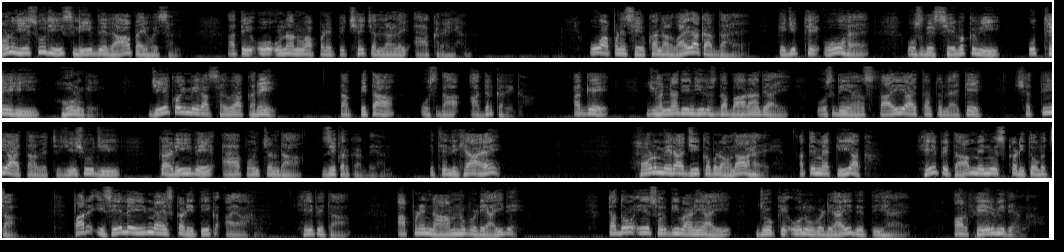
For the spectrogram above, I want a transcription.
ਹੁਣ ਯੀਸ਼ੂ ਜੀ ਸਲੀਬ ਦੇ ਰਾਹ ਪਏ ਹੋਏ ਸਨ ਅਤੇ ਉਹ ਉਹਨਾਂ ਨੂੰ ਆਪਣੇ ਪਿੱਛੇ ਚੱਲਣ ਲਈ ਆਖ ਰਹੇ ਹਨ। ਉਹ ਆਪਣੇ ਸੇਵਕਾਂ ਨਾਲ ਵਾਅਦਾ ਕਰਦਾ ਹੈ ਕਿ ਜਿੱਥੇ ਉਹ ਹੈ, ਉਸ ਦੇ ਸੇਵਕ ਵੀ ਉੱਥੇ ਹੀ ਹੋਣਗੇ। ਜੇ ਕੋਈ ਮੇਰਾ ਸੇਵਾ ਕਰੇ ਤਾਂ ਪਿਤਾ ਉਸ ਦਾ ਆਦਰ ਕਰੇਗਾ। ਅੱਗੇ ਯੋਹੰਨਾ ਦੀ ਇੰਜੀਲ ਉਸ ਦਾ 12 ਅਧਿਆਏ ਉਸ ਦੀਆਂ 27 ਆਇਤਾਂ ਤੋਂ ਲੈ ਕੇ 36 ਆਇਤਾਂ ਵਿੱਚ ਯੀਸ਼ੂ ਜੀ ਘੜੀ ਦੇ ਆ ਪਹੁੰਚਣ ਦਾ ਜ਼ਿਕਰ ਕਰਦੇ ਹਨ। ਇੱਥੇ ਲਿਖਿਆ ਹੈ, ਹੁਣ ਮੇਰਾ ਜੀ ਘਬਰਾਉਂਦਾ ਹੈ ਅਤੇ ਮੈਂ ਕੀ ਆਖਾਂ? हे ਪਿਤਾ, ਮੈਨੂੰ ਇਸ ਘੜੀ ਤੋਂ ਬਚਾ। ਪਰ ਇਸੇ ਲਈ ਮੈਂ ਇਸ ਘੜੀ ਤੀਕ ਆਇਆ ਹਾਂ। हे ਪਿਤਾ, ਆਪਣੇ ਨਾਮ ਨੂੰ ਵਡਿਆਈ ਦੇ। ਤਦੋਂ ਇਹ ਸੁਰਗੀ ਬਾਣੀ ਆਈ, ਜੋ ਕਿ ਉਹਨੂੰ ਵਡਿਆਈ ਦਿੱਤੀ ਹੈ ਔਰ ਫੇਰ ਵੀ ਦੇਵਾਂਗਾ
